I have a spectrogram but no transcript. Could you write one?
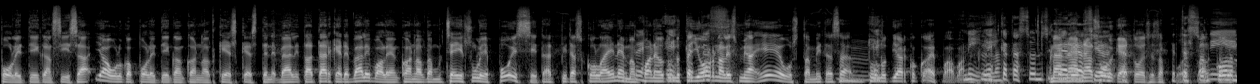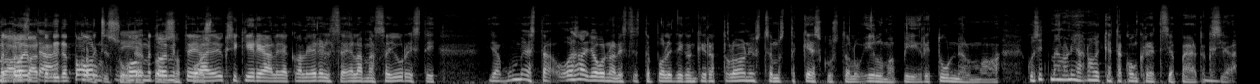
politiikan sisä- ja ulkopolitiikan kannalta keskeisten väli- tai tärkeiden välivaalien kannalta, mutta se ei sulje pois sitä, että pitäisikö olla enemmän Mutta paneutunutta ehkä tässä- journalismia EU-sta, mitä sä tunnut Jarkko kaipaavan. Niin, Kyllä. ehkä tässä on se Mä en näe eri nämä sulkee että- toisensa pois. Tässä on kolme, toista- hyvä, että niiden kolme, sulkea kolme toimittajaa ja yksi kirjailija, joka oli edellisessä elämässä juristi. Ja mun mielestä osa journalistista politiikan kirjoittelua on just semmoista keskusteluilmapiiritunnelmaa, kun sitten meillä on ihan oikeita konkreettisia päätöksiä.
